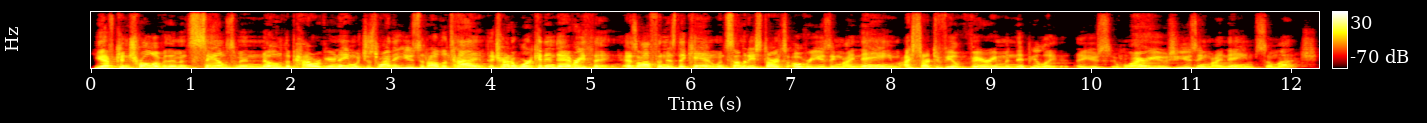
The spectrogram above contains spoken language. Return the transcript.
you have control over them, and salesmen know the power of your name, which is why they use it all the time. They try to work it into everything as often as they can. When somebody starts overusing my name, I start to feel very manipulated. They use, why are you using my name so much?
